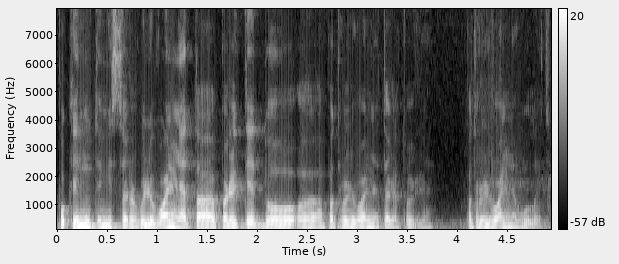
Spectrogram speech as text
покинути місце регулювання та перейти до патрулювання території, патрулювання вулиць.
